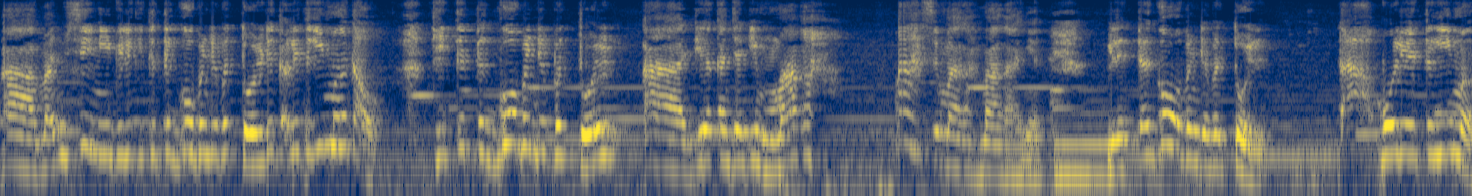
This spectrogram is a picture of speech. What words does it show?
Ah, manusia ni bila kita tegur benda betul dia tak boleh terima tau. Kita tegur benda betul, ah dia akan jadi marah. Ah semarah-marahnya. Bila tegur benda betul, tak boleh terima.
